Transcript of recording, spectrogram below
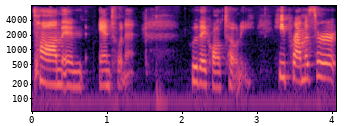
Tom and Antoinette, who they call Tony. He promises her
